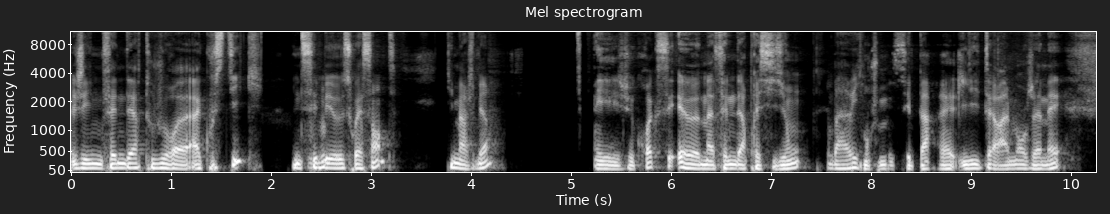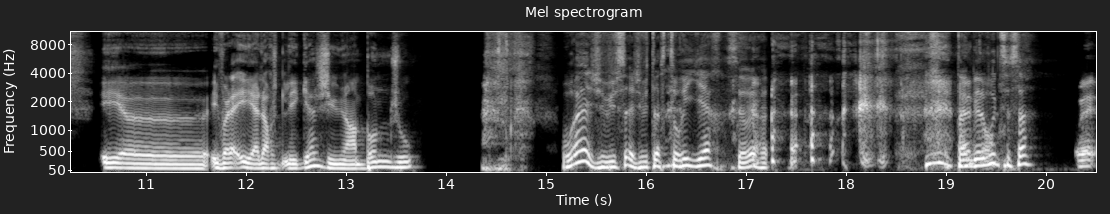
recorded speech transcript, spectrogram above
j'ai une Fender toujours acoustique, une CBE 60 qui marche bien. Et je crois que c'est ma Fender Précision. Bah oui. Bon, je me sépare littéralement jamais. Et et voilà, et alors les gars, j'ai eu un banjo. ouais, j'ai vu ça, j'ai vu ta story hier, c'est vrai. Tanglewood, c'est ça? Ouais.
